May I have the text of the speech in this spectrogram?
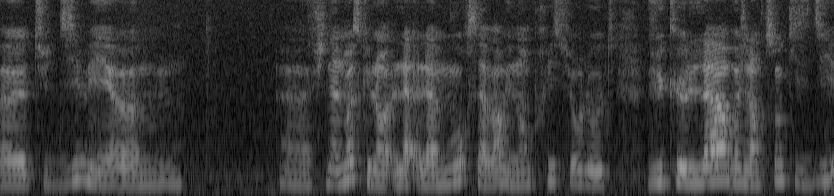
euh, tu te dis mais euh, finalement, est-ce que la- la- l'amour, c'est avoir une emprise sur l'autre? Vu que là, moi j'ai l'impression qu'il se dit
